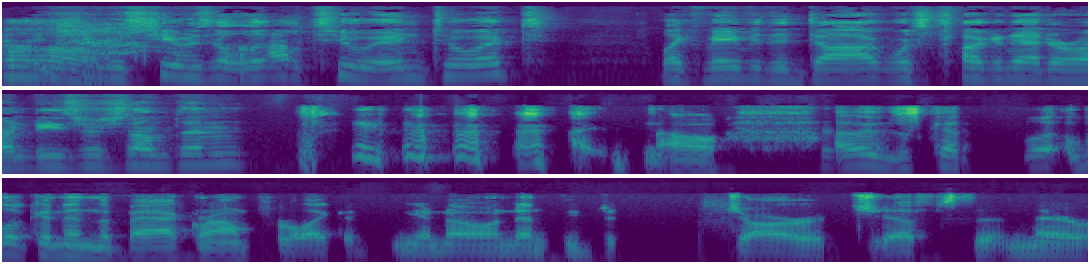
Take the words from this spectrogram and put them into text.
Oh, was she was a little too into it. Like maybe the dog was tugging at her undies or something. no, I just kept looking in the background for like a you know an empty jar of Jif sitting there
